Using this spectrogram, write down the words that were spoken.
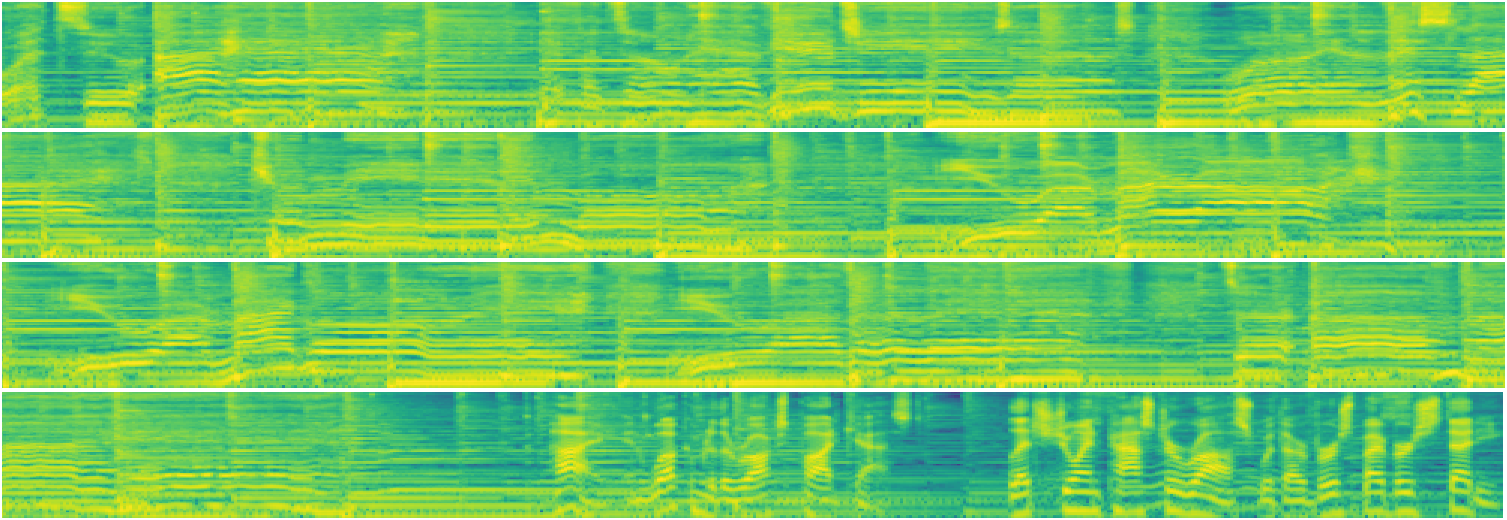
What do I have if I don't have you, Jesus? What in this life could mean anymore? You are my rock, you are my glory, you are the lifter of my head. Hi, and welcome to the Rocks Podcast. Let's join Pastor Ross with our verse by verse study.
